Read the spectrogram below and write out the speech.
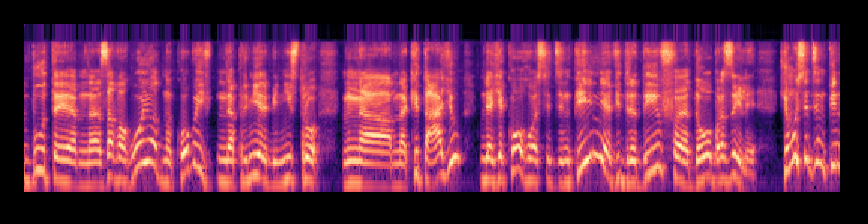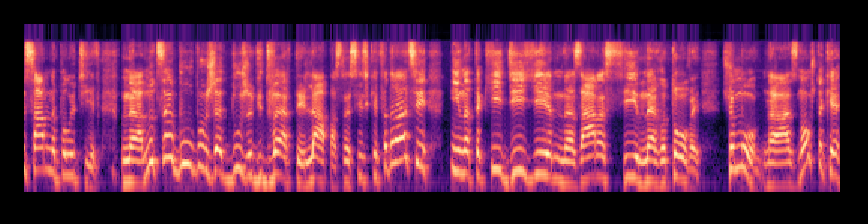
бути за вагою однаковий прем'єр-міністру Китаю якого Сі Цзіньпінь відрядив е, до Бразилії. Чому Сі Цзіньпінь сам не полетів? Е, Ну це був би вже дуже відвертий ляпас Російської Федерації, і на такі дії зараз і не готовий. Чому знову ж таки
